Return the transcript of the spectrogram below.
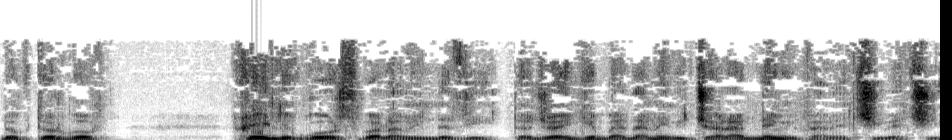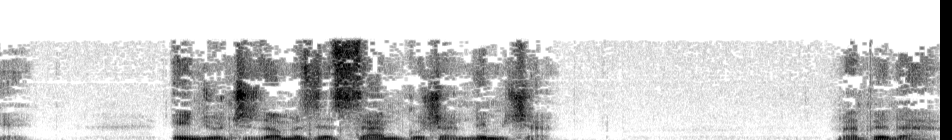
دکتر گفت خیلی قرص بالا میندازی تا جایی که بدن بیچارت نمی‌فهمه چی به چیه. اینجور چیزا مثل سم کشنده میشن. نه پدر.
